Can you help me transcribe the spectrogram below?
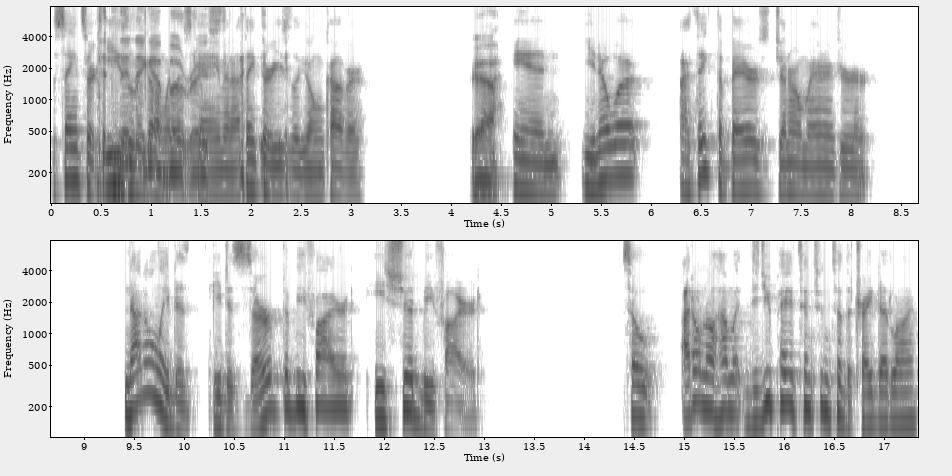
the Saints are Then easily going got to win boat this raced. game, and I think they're easily going to cover. Yeah, And you know what? I think the Bears general manager not only does he deserve to be fired, he should be fired. So I don't know how much. Did you pay attention to the trade deadline?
